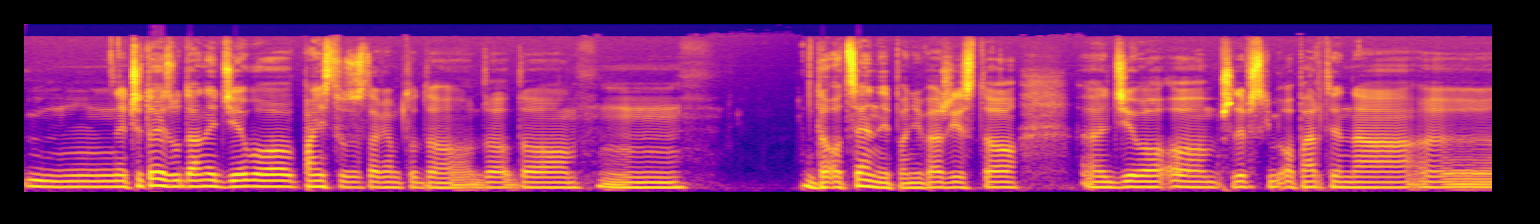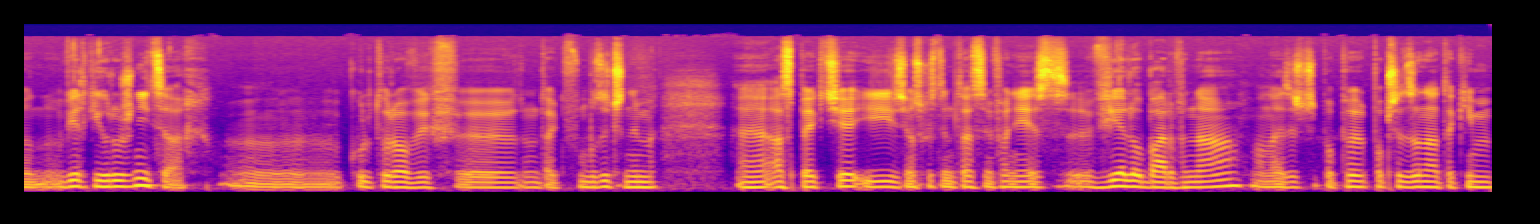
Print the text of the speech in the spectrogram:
Mm, czy to jest udane dzieło? Państwu zostawiam to do, do, do, mm, do oceny, ponieważ jest to e, dzieło o, przede wszystkim oparte na e, wielkich różnicach e, kulturowych, w, tak w muzycznym aspekcie i w związku z tym ta symfonia jest wielobarwna. Ona jest jeszcze poprzedzona takim,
